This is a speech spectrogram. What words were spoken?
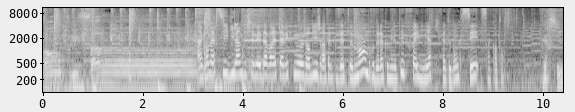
rend plus forts. Un grand merci Guylain Duchenet d'avoir été avec nous aujourd'hui. Je rappelle que vous êtes membre de la communauté Foi et Lumière qui fête donc ses 50 ans. Merci.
